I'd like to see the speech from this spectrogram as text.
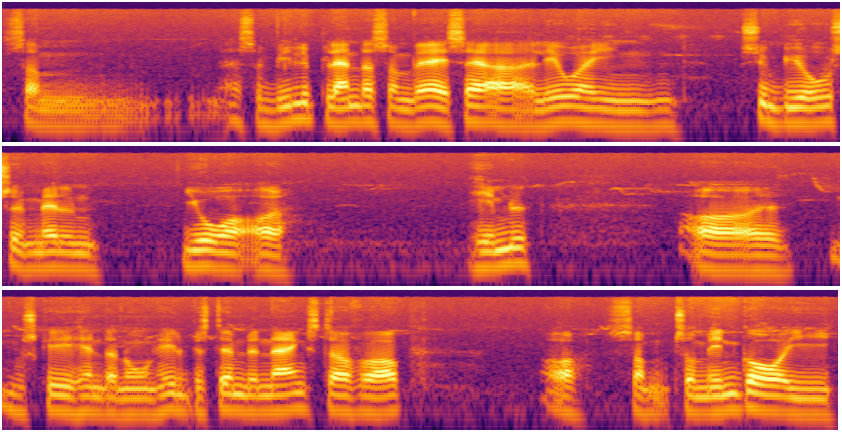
som, altså vilde planter, som hver især lever i en symbiose mellem jord og himmel, og måske henter nogle helt bestemte næringsstoffer op, og som, som indgår i,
